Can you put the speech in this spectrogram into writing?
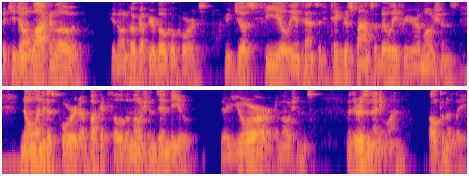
but you don't lock and load. You don't hook up your vocal cords. You just feel the intensity. Take responsibility for your emotions. No one has poured a bucket full of emotions into you. They're your emotions. I mean, there isn't anyone, ultimately.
